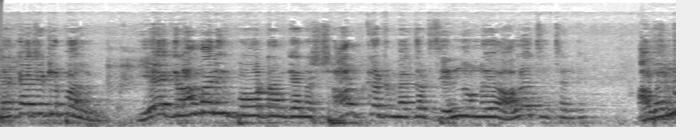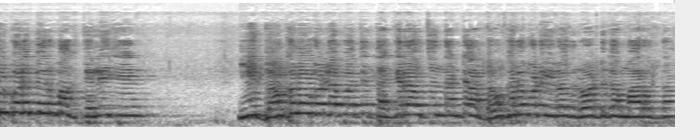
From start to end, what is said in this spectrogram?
టెక్కా పాలు ఏ గ్రామానికి పోవటానికైనా షార్ట్ కట్ మెథడ్స్ ఎన్ని ఉన్నాయో ఆలోచించండి. అవన్నీ కూడా మీరు మాకు తెలియజేయండి. ఈ డొంకలో కూడా పోతే దగ్గర అవుతుందంటే ఆ డొంకను కూడా ఈరోజు రోడ్డుగా మారుద్దాం.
